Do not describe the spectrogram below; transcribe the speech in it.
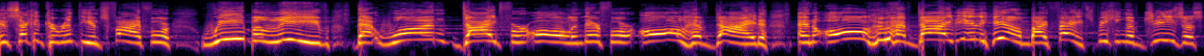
in Second Corinthians 5 For we believe that one died for all, and therefore all have died, and all who have died in him by faith, speaking of Jesus,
